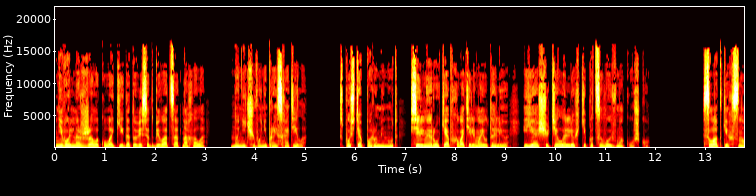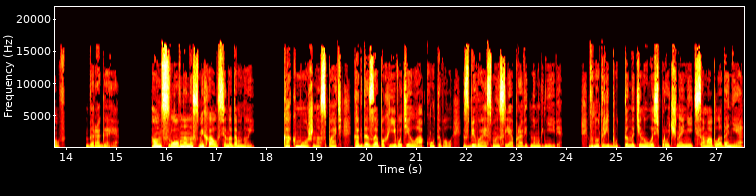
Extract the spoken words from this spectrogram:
Невольно сжала кулаки, готовясь отбиваться от нахала, но ничего не происходило. Спустя пару минут сильные руки обхватили мою талию, и я ощутила легкий поцелуй в макушку. Сладких снов, дорогая. Он словно насмехался надо мной. Как можно спать, когда запах его тела окутывал, сбивая с мысли о праведном гневе? Внутри будто натянулась прочная нить самообладания,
